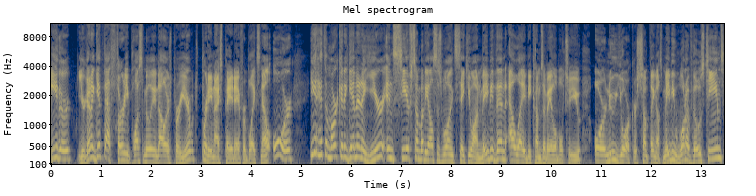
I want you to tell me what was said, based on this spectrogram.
either you're going to get that 30 plus million dollars per year, which is pretty nice payday for Blake Snell, or you can hit the market again in a year and see if somebody else is willing to take you on. Maybe then LA becomes available to you or New York or something else. Maybe one of those teams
